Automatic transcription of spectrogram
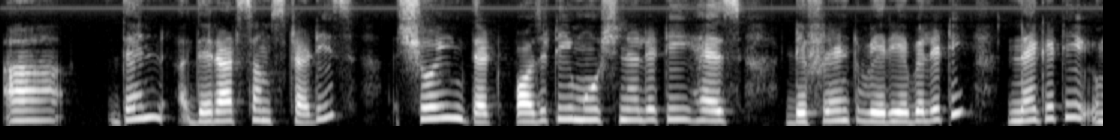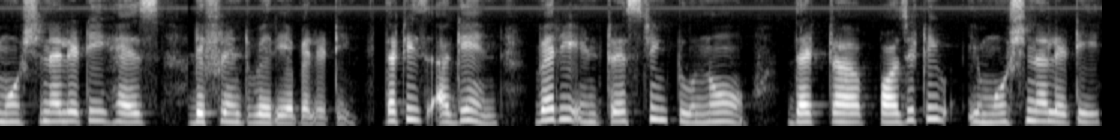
Uh, then there are some studies showing that positive emotionality has different variability, negative emotionality has different variability. That is again very interesting to know that uh, positive emotionality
